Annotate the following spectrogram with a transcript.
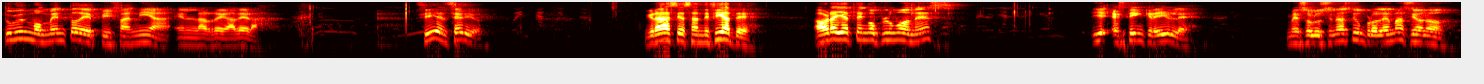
Tuve un momento de epifanía en la regadera. Sí, en serio. Gracias, Andy. Fíjate, ahora ya tengo plumones. Y está increíble. ¿Me solucionaste un problema, sí o no?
